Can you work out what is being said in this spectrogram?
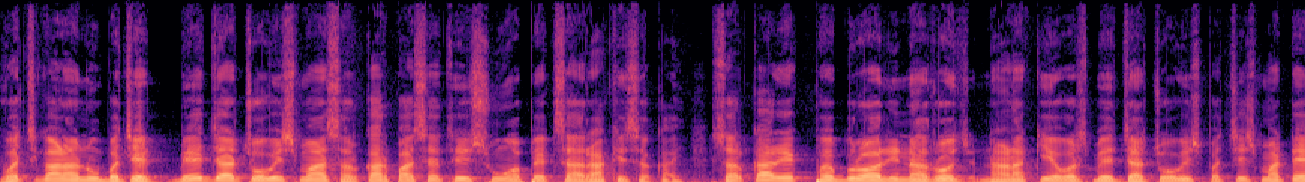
વચગાળાનું બજેટ બે હજાર ચોવીસમાં સરકાર પાસેથી શું અપેક્ષા રાખી શકાય? સરકાર એક ફેબ્રુઆરીના રોજ નાણાકીય વર્ષ બે હજાર ચોવીસ પચીસ માટે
